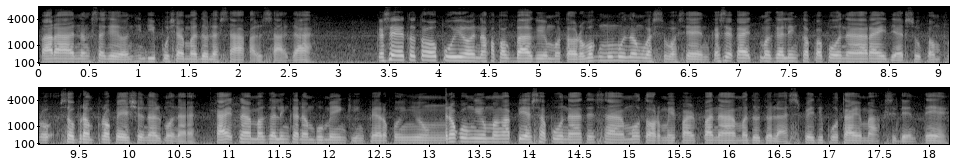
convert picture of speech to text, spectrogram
Para nang sa gayon, hindi po siya madulas sa kalsada. Kasi totoo po yun na kapag bago yung motor, wag mo munang waswasin. Kasi kahit magaling ka pa po na rider, sobrang, pro- sobrang professional mo na. Kahit na magaling ka ng bumenking, pero kung yung, pero kung yung mga pyesa po natin sa motor, may part pa na madudulas, pwede po tayo maaksidente.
